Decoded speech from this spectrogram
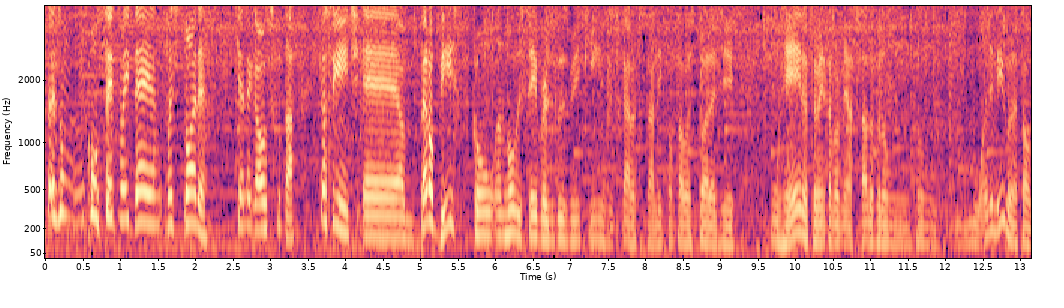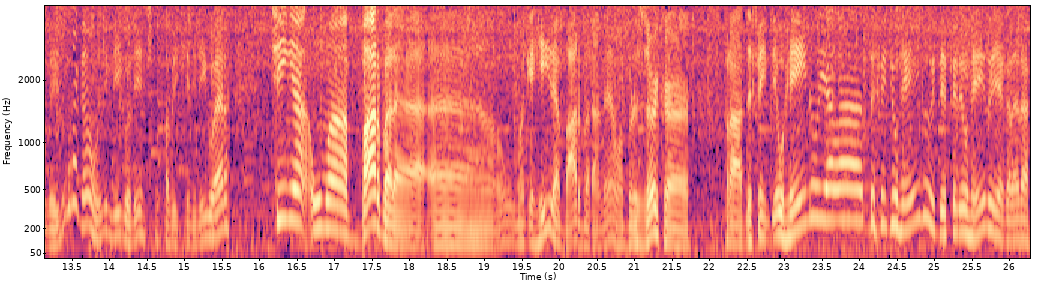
traz um, um, conceito, uma ideia, uma história que é legal escutar. Que é o seguinte, é Battle Beast com Unholy Saber de 2015, os caras ali contavam a história de um reino, também estava ameaçado por um, por um, um inimigo, né, talvez, um dragão, um inimigo ali, a gente não sabe que inimigo era, tinha uma bárbara, uh, uma guerreira bárbara, né? Uma berserker para defender o reino e ela defendeu o reino e defendeu o reino e a galera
